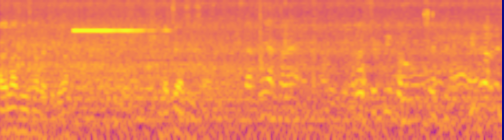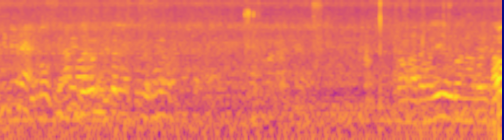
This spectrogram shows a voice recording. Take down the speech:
अगला शीशा बैठ गया बच्चा शीशा। हाँ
